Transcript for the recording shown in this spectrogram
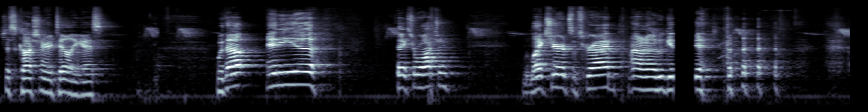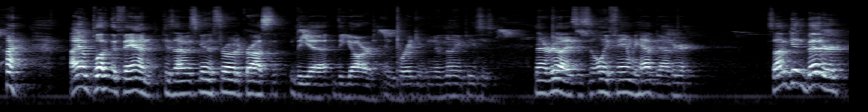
Just a cautionary tale, you guys. Without any, uh, thanks for watching. Like, share, and subscribe. I don't know who gives a shit. I, I unplugged the fan because I was gonna throw it across the uh, the yard and break it into a million pieces. Then I realized it's the only fan we have down here. So I'm getting better.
